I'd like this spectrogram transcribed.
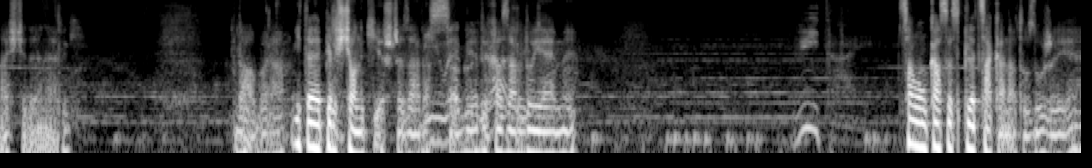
12 do energii. Dobra. I te pierścionki jeszcze zaraz sobie wyhazardujemy. Witaj. Całą kasę z plecaka na to zużyję.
